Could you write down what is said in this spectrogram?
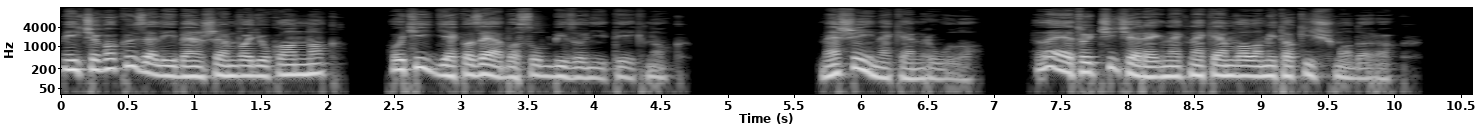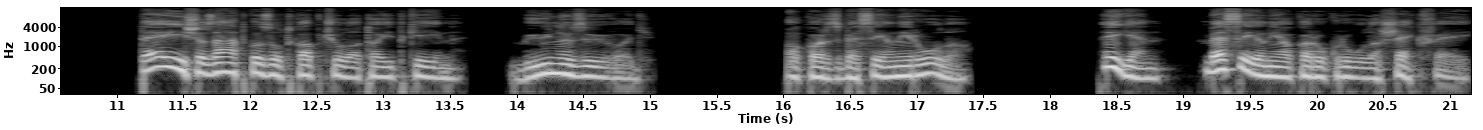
még csak a közelében sem vagyok annak, hogy higgyek az elbaszott bizonyítéknak. Mesélj nekem róla. Lehet, hogy csicseregnek nekem valamit a kismadarak. Te és az átkozott kapcsolataid kén. Bűnöző vagy. Akarsz beszélni róla? Igen, beszélni akarok róla, segfej.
